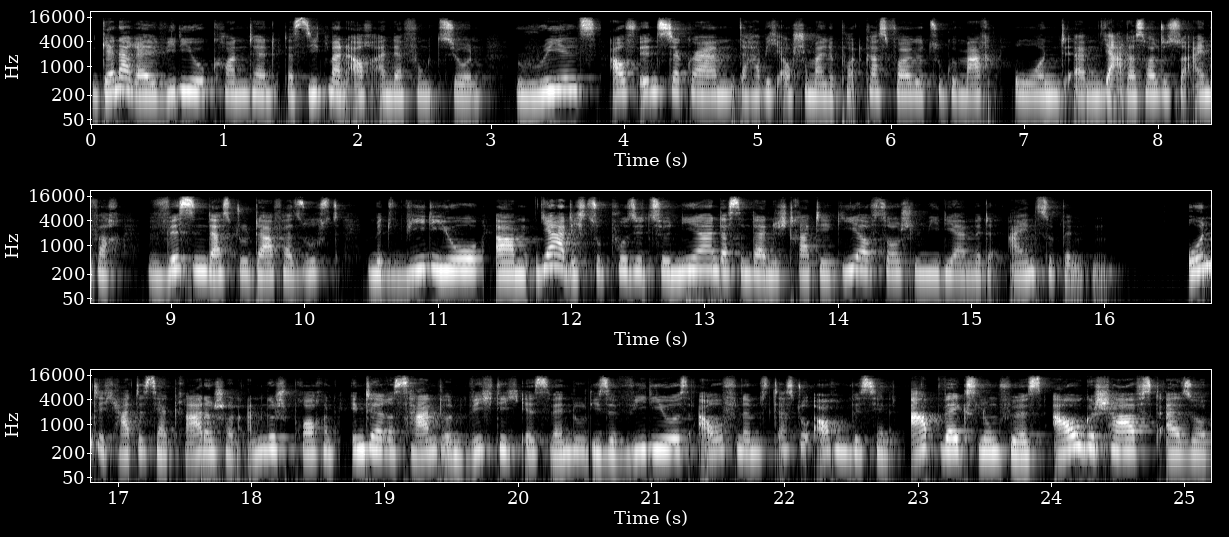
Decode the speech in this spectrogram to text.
generell Video-Content. Das sieht man auch an der Funktion Reels auf Instagram. Da habe ich auch schon mal eine Podcast-Folge zu gemacht. Und ähm, ja, das solltest du einfach wissen, dass du da versuchst, mit Video ähm, ja dich zu positionieren, das in deine Strategie auf Social Media mit einzubinden. Und ich hatte es ja gerade schon angesprochen, interessant und wichtig ist, wenn du diese Videos aufnimmst, dass du auch ein bisschen Abwechslung fürs Auge schaffst. Also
